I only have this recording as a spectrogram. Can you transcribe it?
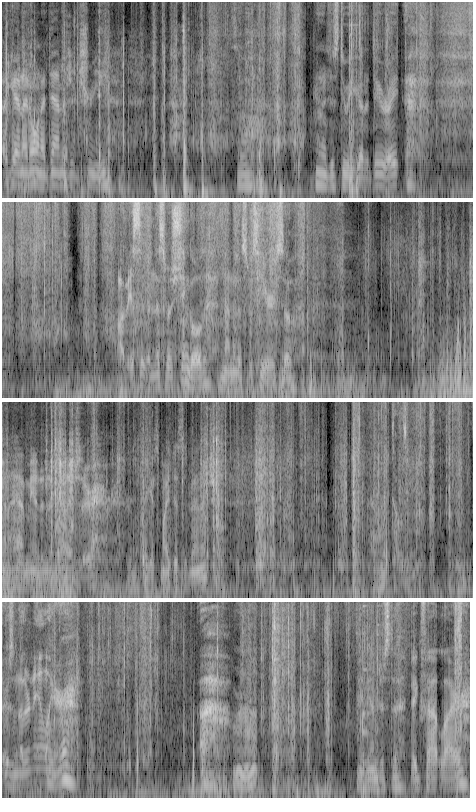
Again, I don't want to damage a tree. So, kind of just do what you gotta do, right? Obviously, when this was shingled, none of this was here, so kind of have me at an advantage there. I guess my disadvantage. That tells me there's another nail here. Or not. Maybe I'm just a big fat liar.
